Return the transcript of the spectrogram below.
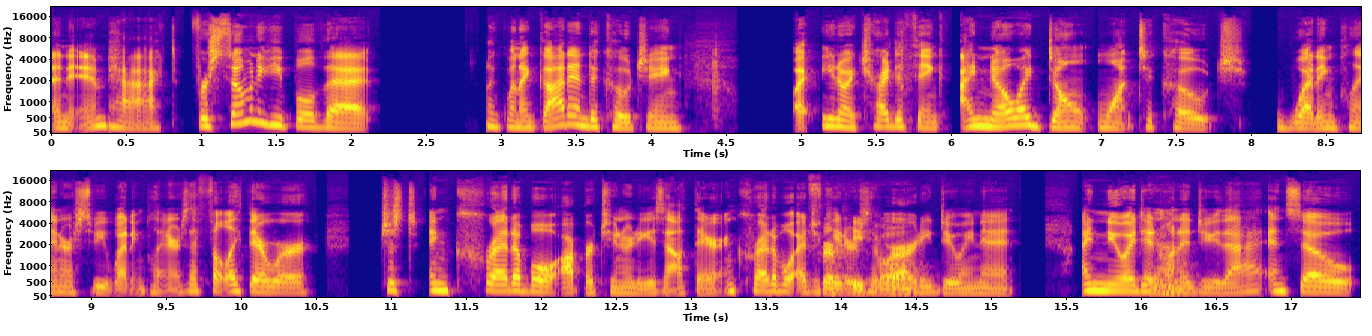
an impact for so many people that like when i got into coaching I, you know i tried to think i know i don't want to coach wedding planners to be wedding planners i felt like there were just incredible opportunities out there incredible educators that were already doing it I knew I didn't yeah. want to do that. And so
